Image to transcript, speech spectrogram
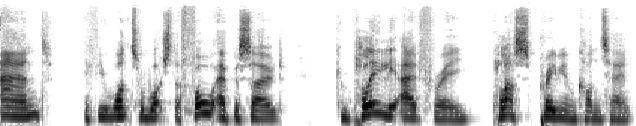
And if you want to watch the full episode, completely ad free, plus premium content,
